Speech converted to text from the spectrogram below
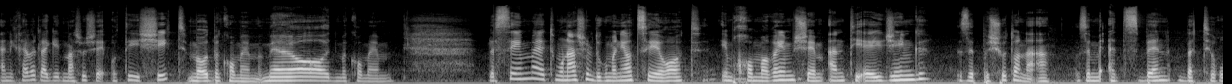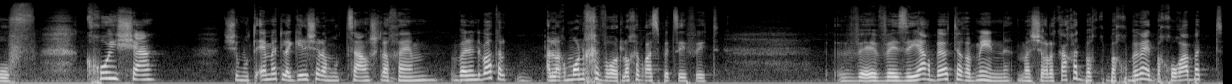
אני חייבת להגיד משהו שאותי אישית מאוד מקומם, מאוד מקומם. לשים אה, תמונה של דוגמניות צעירות עם חומרים שהם anti aging, זה פשוט הונאה. זה מעצבן בטירוף. קחו אישה שמותאמת לגיל של המוצר שלכם, ואני מדברת על, על המון חברות, לא חברה ספציפית. ו- וזה יהיה הרבה יותר אמין מאשר לקחת בח- באמת בחורה בת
